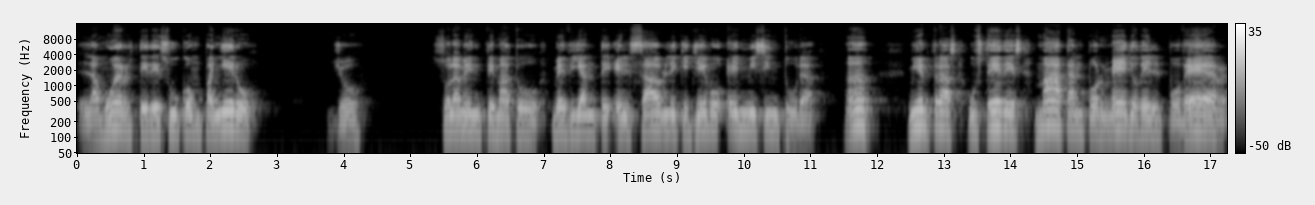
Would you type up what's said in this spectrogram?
la muerte de su compañero. Yo solamente mato mediante el sable que llevo en mi cintura. ¿Ah? Mientras ustedes matan por medio del poder,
